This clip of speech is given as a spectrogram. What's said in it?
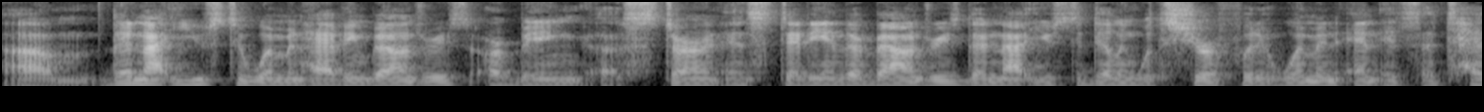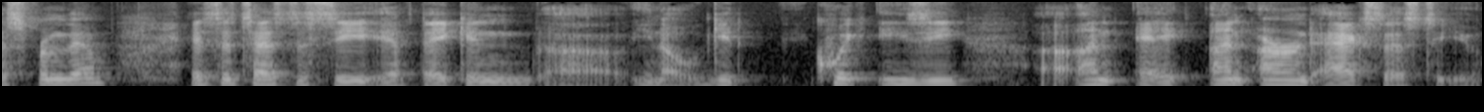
Um, they're not used to women having boundaries or being uh, stern and steady in their boundaries. They're not used to dealing with sure-footed women, and it's a test from them. It's a test to see if they can, uh, you know, get quick, easy, uh, un- unearned access to you.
